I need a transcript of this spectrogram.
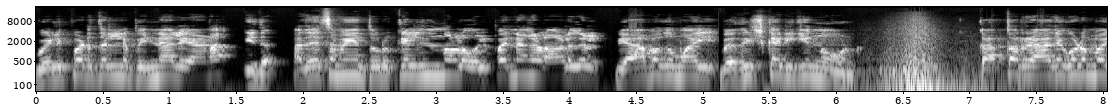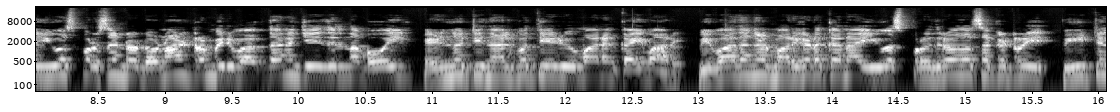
വെളിപ്പെടുത്തലിന് പിന്നാലെയാണ് ഇത്. അതേസമയം തുർക്കിയിൽ നിന്നുള്ള ഉൽപ്പന്നങ്ങൾ ആളുകൾ വ്യാപകമായി ബഹിഷ്കരിക്കുന്നുമുണ്ട്. ഖത്തർ രാജകുടുംബ യു എസ് പ്രസിഡന്റ് ഡൊണാൾഡ് ട്രംപിന് വാഗ്ദാനം ചെയ്തിരുന്ന ബോയിങ് എഴുന്നൂറ്റി നാൽപ്പത്തിയേഴ് വിമാനം കൈമാറി. വിവാദങ്ങൾ മറികടക്കാനായി യു എസ് പ്രതിരോധ സെക്രട്ടറി പീറ്റ്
